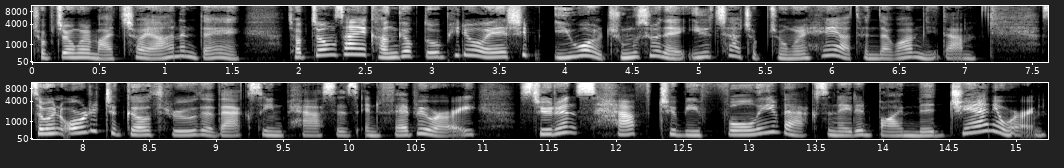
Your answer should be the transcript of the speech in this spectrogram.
접종을 마쳐야 하는데 접종사의 간격도 필요해 12월 중순에 1차 접종을 해야 된다고 합니다. So in order to go through the vaccine passes in February, students have to be fully vaccinated by mid-January.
